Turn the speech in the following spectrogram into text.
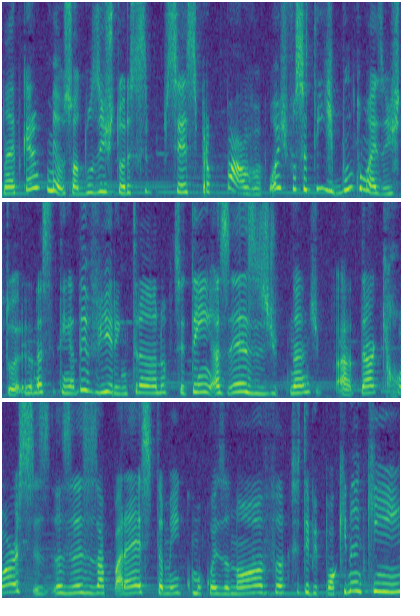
né? Porque, meu, só duas editoras que você se preocupava. Hoje você tem muito mais editora, né? Você tem a Devir entrando, você tem, às vezes, né, a Dark Horses, às vezes aparece também com uma coisa nova, você tem Pipoca Nankin.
